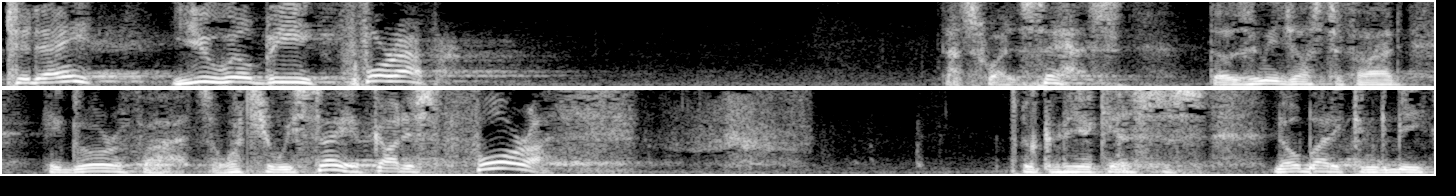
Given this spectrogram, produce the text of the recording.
today, you will be forever. That's what it says those whom he justified, he glorified. So what should we say? If God is for us, who can be against us? Nobody can be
